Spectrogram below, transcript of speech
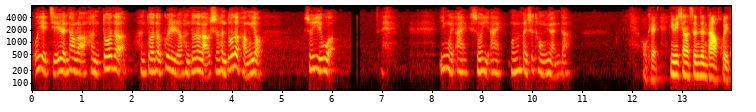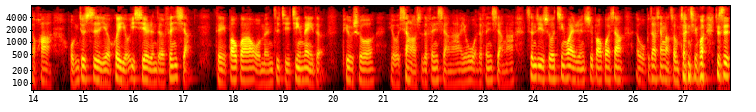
我也结缘到了很多的很多的贵人，很多的老师，很多的朋友。所以我，对，因为爱，所以爱，我们本是同源的。OK，因为像深圳大会的话，我们就是也会有一些人的分享。对，包括我们自己境内的，譬如说有向老师的分享啊，有我的分享啊，甚至于说境外人士，包括像呃，我不知道香港算不算境外，就是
